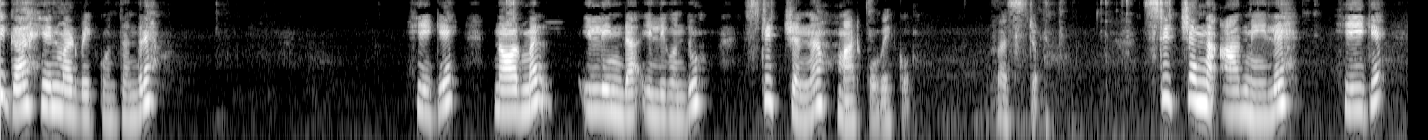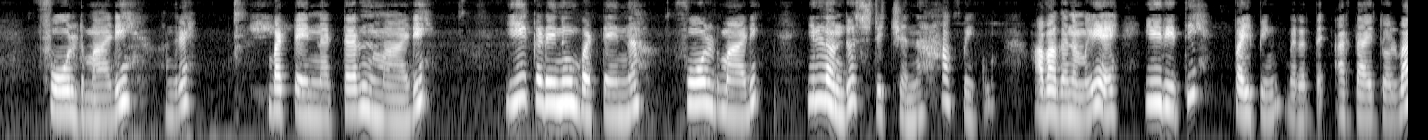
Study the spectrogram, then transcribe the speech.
ಈಗ ಏನು ಮಾಡಬೇಕು ಅಂತಂದರೆ ಹೀಗೆ ನಾರ್ಮಲ್ ಇಲ್ಲಿಂದ ಇಲ್ಲಿಗೊಂದು ಸ್ಟಿಚ್ಚನ್ನು ಮಾಡ್ಕೋಬೇಕು. ಫಸ್ಟು ಸ್ಟಿಚ್ಚನ್ನು ಆದಮೇಲೆ ಹೀಗೆ ಫೋಲ್ಡ್ ಮಾಡಿ, ಅಂದರೆ ಬಟ್ಟೆಯನ್ನು ಟರ್ನ್ ಮಾಡಿ, ಈ ಕಡೆಯೂ ಬಟ್ಟೆಯನ್ನು ಫೋಲ್ಡ್ ಮಾಡಿ ಇಲ್ಲೊಂದು ಸ್ಟಿಚ್ಚನ್ನು ಹಾಕಬೇಕು. ಆವಾಗ ನಮಗೆ ಈ ರೀತಿ ಪೈಪಿಂಗ್ ಬರುತ್ತೆ. ಅರ್ಥ ಆಯಿತು ಅಲ್ವಾ?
